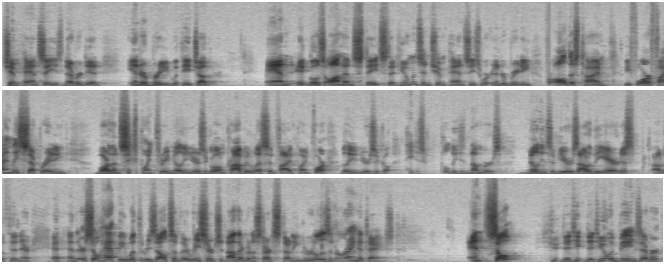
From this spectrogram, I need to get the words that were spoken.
chimpanzees never did interbreed with each other. And it goes on and states that humans and chimpanzees were interbreeding for all this time before finally separating more than 6.3 million years ago and probably less than 5.4 billion years ago. They just pull these numbers millions of years out of the air, just out of thin air. And, and they're so happy with the results of their research, and now they're going to start studying gorillas and orangutans. And so, did, did human beings ever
